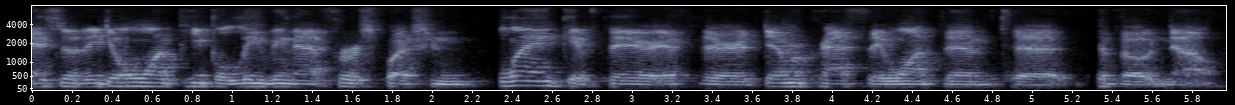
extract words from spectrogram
And so they don't want people leaving that first question blank. If they're if they're Democrats, they want them to to vote no.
